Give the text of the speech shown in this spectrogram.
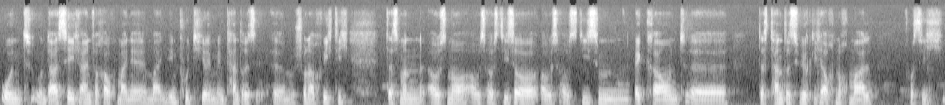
Und, und da sehe ich einfach auch meine, meinen Input hier im, im Tantris ähm, schon auch wichtig, dass man aus, einer, aus, aus, dieser, aus, aus diesem Background äh, das Tantris wirklich auch nochmal vor sich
